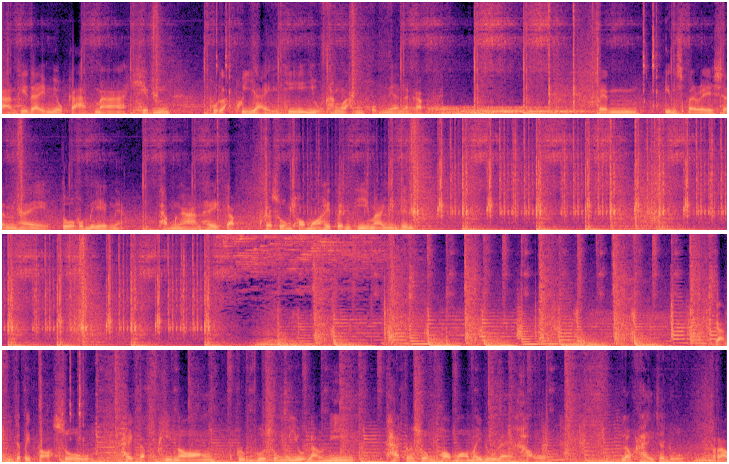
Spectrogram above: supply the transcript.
การที่ได้มีโอกาสมาเห็นผู้หลักผู้ใหญ่ที่อยู่ข้างหลังผมเนี่ยนะครับ เป็นอินสปิเรชันให้ตัวผมเองเนี่ยทำงานให้กับกระทรวงพมให้เต็มที่มากยิ่งขึ้นการที่จะไปต่อสู้ให้กับพี่น้องกลุ่มผู้สูงอายุเหล่านี้ ถ้ากระทรวงพมไม่ดูแลเขา แล้วใครจะดู เรา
